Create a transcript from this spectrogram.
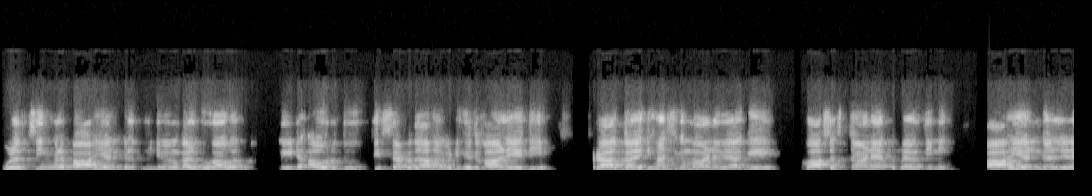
බුලත් සිංහල පාහියන්ගල පිහිටි මෙම ගල් ගුහාව මීට අවුරුදු 38000කට ඉහත කාලයේදී ප්‍රාග් ඓතිහාසික මානවයාගේ වාසස්ථානයක් පැවතිනි. පාහියන්ගල් යන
